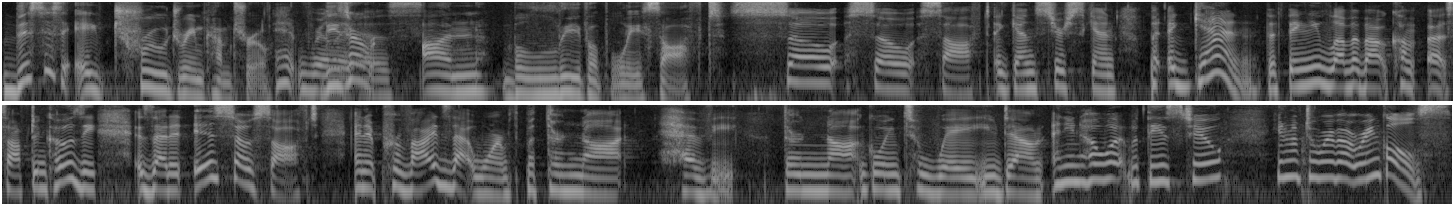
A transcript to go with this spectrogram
This is a true dream come true. It really These are is. unbelievably soft. so, so soft against your skin. But again, the thing you love about com- uh, soft and cozy is that it is so soft and it provides that warmth, but they're not heavy. They're not going to weigh you down. And you know what, with these two, you don't have to worry about wrinkles.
